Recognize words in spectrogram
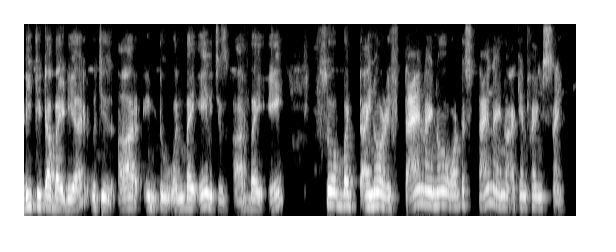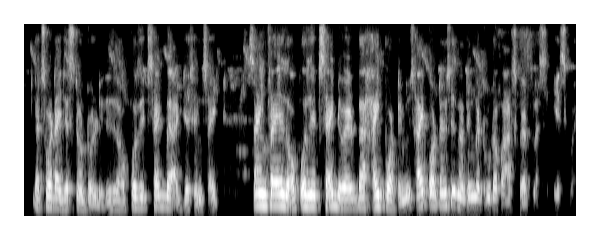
d theta by dr, which is r into 1 by a, which is r by a. So, but I know if tan, I know what is tan, I know I can find sine. That's what I just now told you. This is opposite side by adjacent side. Sine phi is opposite side divided by hypotenuse. Hypotenuse is nothing but root of r square plus a square.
